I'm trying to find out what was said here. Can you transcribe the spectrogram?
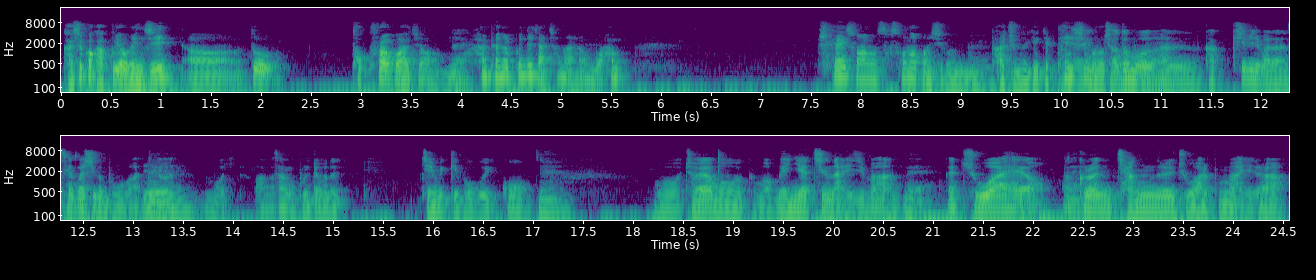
가실 것 같고요. 왠지, 어, 또, 덕후라고 하죠. 뭐, 네. 한 편을 끝내지 않잖아요. 뭐, 한, 최소한 서너 번씩은 음. 봐주는 게 이제 팬심으로서. 네, 저도 뭐 예. 한각 시리즈마다 한 세 번씩은 본 것 같아요. 예. 뭐 항상 볼 때마다 재밌게 보고 있고 네. 뭐 저야 뭐 그 뭐 매니아층은 아니지만 네. 그냥 좋아해요. 네. 그런 장르를 좋아할 뿐만 아니라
